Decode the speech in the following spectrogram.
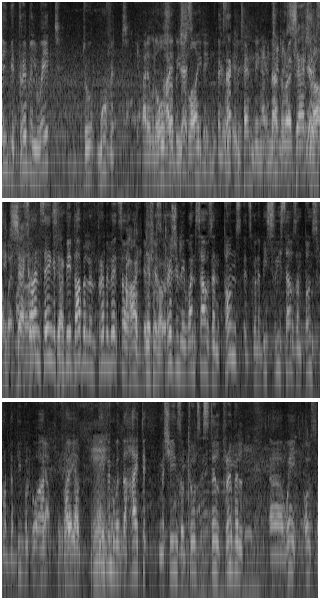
maybe triple weight to move it. And it would also I- be yes, sliding, exactly. intending in that direction Exactly, to exactly. So I'm saying it will be double or triple weight. So Hard, if difficult. it's originally 1,000 tons, it's going to be 3,000 tons for the people who are Yep. right Yeah, on. Even with the high-tech machines or tools, still triple uh, weight also.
